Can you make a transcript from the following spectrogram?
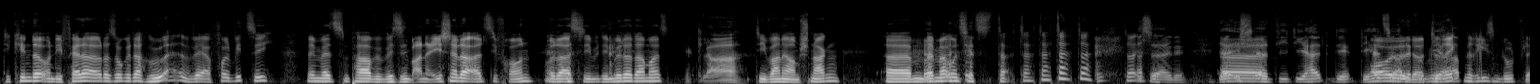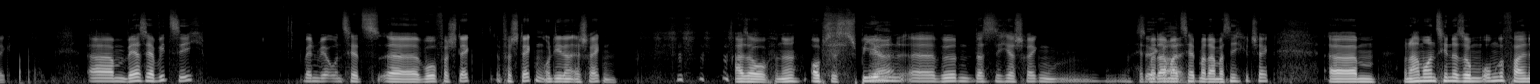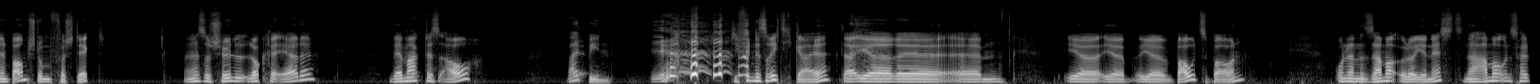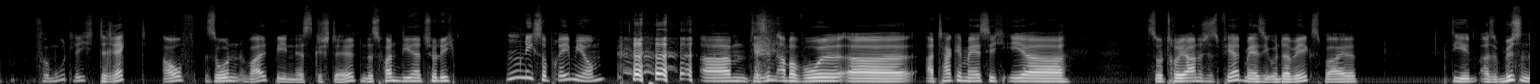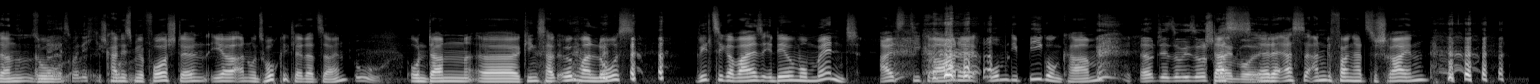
die Kinder und die Väter oder so gedacht, wäre voll witzig, wenn wir jetzt ein paar, wir sind, waren ja eh schneller als die Frauen oder als die, die Mütter damals. ja, klar. Die waren ja am Schnacken. Ähm, wenn wir uns jetzt, da, da, da, da, da, da ist sie. eine? Ja, ich, Äh, äh, die, die, halt, die, die hältst du alle von mir direkt ab. ein riesen Blutfleck. Ähm, Wäre es ja witzig, wenn wir uns jetzt äh, wo versteckt, verstecken und die dann erschrecken. Also, ne, ob sie es spielen äh, würden, dass sie sich erschrecken, Ist hätte ja man, damals, egal. hätte man damals nicht gecheckt. Ähm, und dann haben wir uns hinter so einem umgefallenen Baumstumpf versteckt. Ne, so schön lockere Erde. Wer mag das auch? Waldbienen. Ja. Die finden es richtig geil, da ihre, ähm, ihr, ihr, ihr Bau zu bauen. Und dann sagen wir, oder ihr Nest, da haben wir uns halt vermutlich direkt auf so ein Waldbienennest gestellt. Und das fanden die natürlich hm, nicht so Premium. ähm, die sind aber wohl äh, attackemäßig eher so trojanisches Pferd mäßig unterwegs, weil die, also müssen dann so, kann ich es mir vorstellen, eher an uns hochgeklettert sein. Uh. Und dann äh, ging es halt irgendwann los. Witzigerweise in dem Moment, als die gerade um die Biegung kamen, Da habt ihr sowieso schreien dass wollen. äh, der Erste angefangen hat zu schreien.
